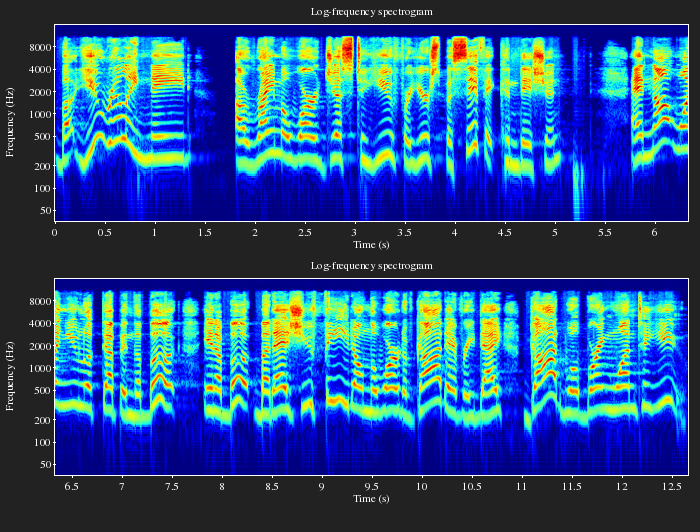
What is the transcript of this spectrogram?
But you really need a rhema word just to you for your specific condition. And not one you looked up in the book in a book but as you feed on the word of god every day god will bring one to you.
